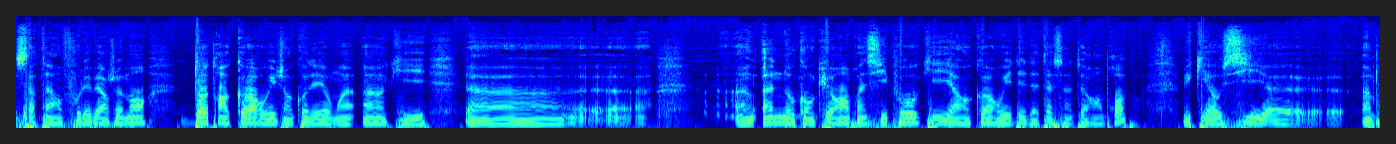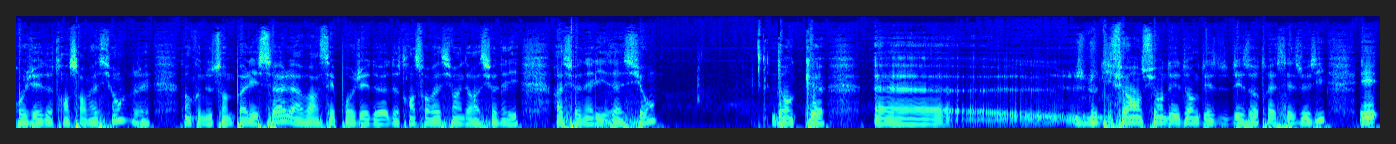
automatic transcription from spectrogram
certains en full hébergement, d'autres encore, oui, j'en connais au moins un qui un, un, de nos concurrents principaux qui a encore, oui, des data centers en propre mais qui a aussi euh, un projet de transformation. Donc nous ne sommes pas les seuls à avoir ces projets de, transformation et de rationalisation. Donc euh, euh, nous différencions des, donc des, autres SS2I et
